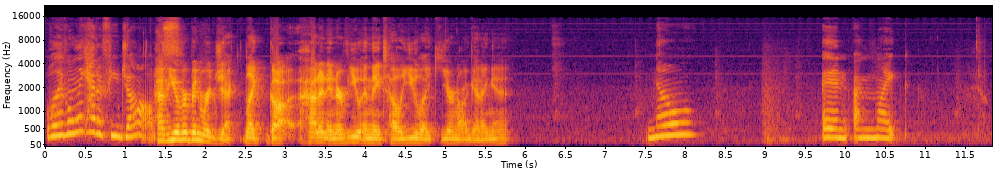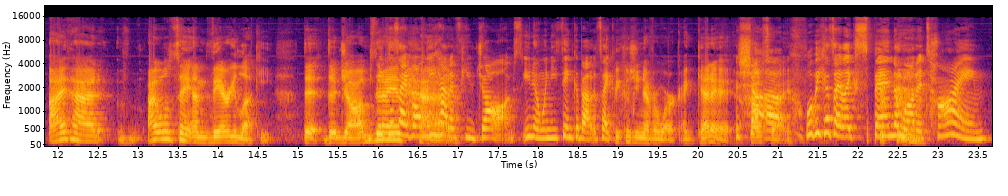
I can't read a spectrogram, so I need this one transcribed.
well i've only had a few jobs Have you ever been reject like got had an interview and they tell you like you're not getting it? no and i'm like I've had I will say I'm very lucky that the jobs that because I i've have only had a few jobs you know when you think about it it's like because you never work. I get it. Shut Housewife. up. Well, because I like spend a lot of time,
